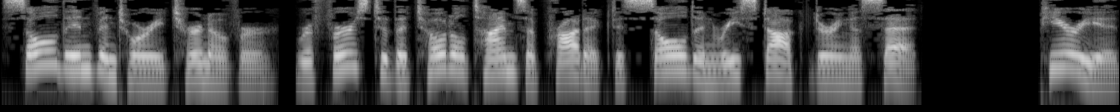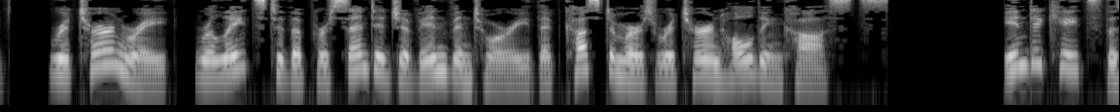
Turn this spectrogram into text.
sold. Inventory turnover refers to the total times a product is sold and restocked during a set period. Return rate relates to the percentage of inventory that customers return holding costs. Indicates the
